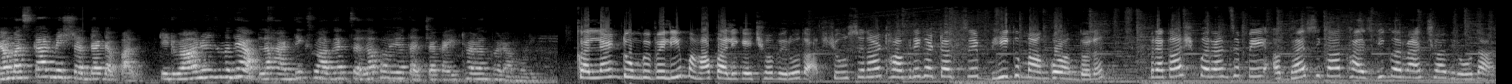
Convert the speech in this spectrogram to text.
नमस्कार मी श्रद्धा टपाल. टिडवा न्यूजमध्ये आपलं हार्दिक स्वागत. चला पाहूयात आजच्या काही ठळक घडामोडी. कल्याण डोंबिवली महापालिकेच्या विरोधात शिवसेना ठाकरे गटाचे भीक मांगो आंदोलन प्रकाश परांजपे अभ्यासिका खाजगीकरणाच्या विरोधात.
